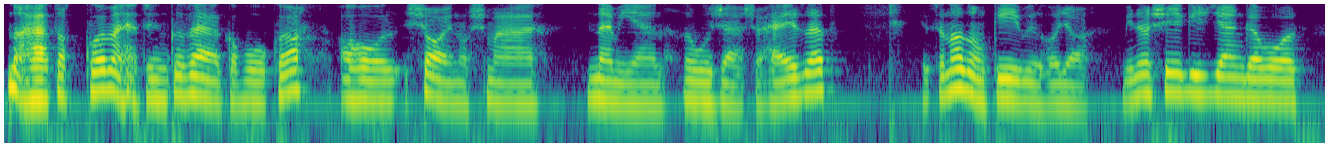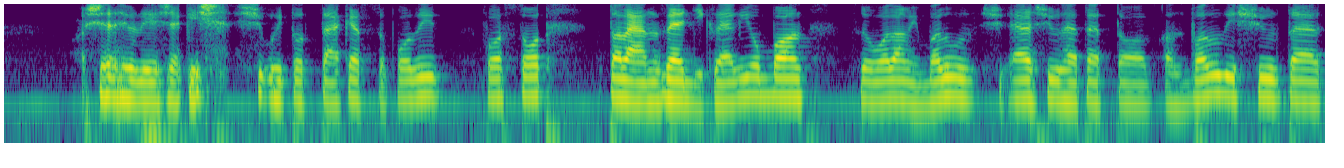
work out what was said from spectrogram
Na hát akkor mehetünk az elkapókra, ahol sajnos már nem ilyen rózsás a helyzet, hiszen azon kívül, hogy a minőség is gyenge volt, a sérülések is sújtották ezt a pozit, posztot, talán az egyik legjobban, szóval ami balul elsülhetett, az, az balul is sült el,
